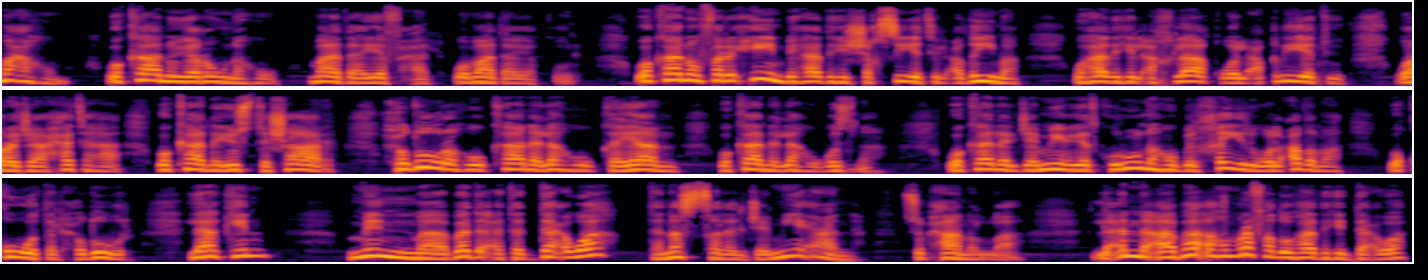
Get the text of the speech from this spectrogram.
معهم. وكانوا يرونه ماذا يفعل وماذا يقول. وكانوا فرحين بهذه الشخصية العظيمة وهذه الأخلاق والعقلية ورجاحتها وكان يستشار. حضوره كان له كيان وكان له وزنه وكان الجميع يذكرونه بالخير والعظمة وقوة الحضور. لكن من ما بدأت الدعوة تنصل الجميع عنه. سبحان الله. لأن آباءهم رفضوا هذه الدعوة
